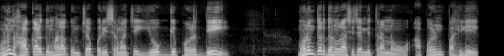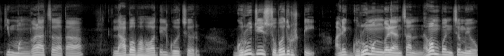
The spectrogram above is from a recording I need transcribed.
म्हणून हा काळ तुम्हाला तुमच्या परिश्रमाचे योग्य फळ देईल. म्हणून तर धनुराशीच्या मित्रांनो आपण पाहिले की मंगळाचं आता लाभभावातील गोचर गुरुची शुभदृष्टी आणि गुरुमंगळ यांचा नवम पंचम योग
